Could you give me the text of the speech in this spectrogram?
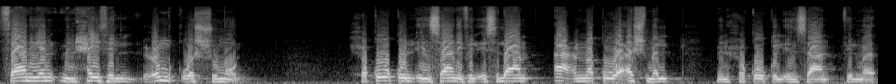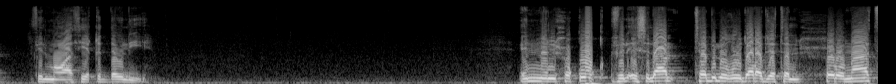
ثانيا من حيث العمق والشمول حقوق الإنسان في الإسلام أعمق وأشمل من حقوق الإنسان في في المواثيق الدولية. إن الحقوق في الإسلام تبلغ درجة الحرمات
